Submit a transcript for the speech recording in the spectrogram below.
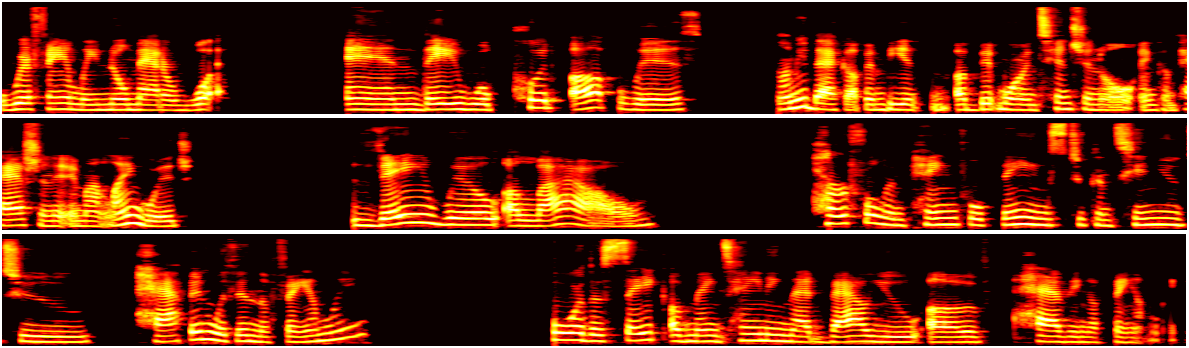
we're family no matter what. And they will put up with let me back up and be a, a bit more intentional and compassionate in my language. They will allow hurtful and painful things to continue to happen within the family for the sake of maintaining that value of having a family.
